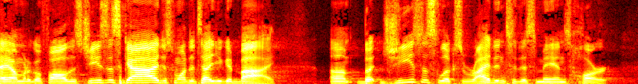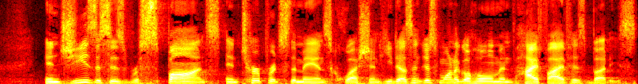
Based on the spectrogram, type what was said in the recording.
hey, I'm going to go follow this Jesus guy. Just wanted to tell you goodbye. Um, but Jesus looks right into this man's heart. And Jesus' response interprets the man's question. He doesn't just want to go home and high five his buddies.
